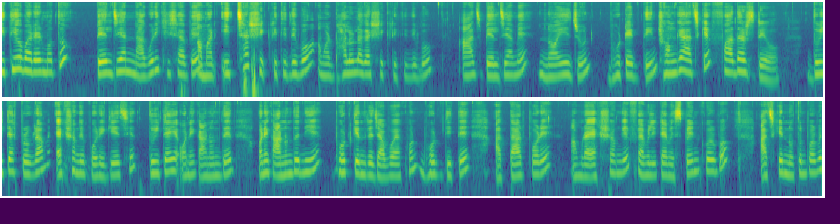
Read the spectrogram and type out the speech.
দ্বিতীয়বারের মতো বেলজিয়ান নাগরিক হিসাবে আমার ইচ্ছার স্বীকৃতি দেব, আমার ভালো লাগার স্বীকৃতি দিব। আজ বেলজিয়ামে নয়ই জুন, ভোটের দিন। সঙ্গে আজকে ফাদার্স ডেও দুইটা প্রোগ্রাম একসঙ্গে পড়ে গিয়েছে, দুইটাই অনেক আনন্দের, অনেক আনন্দ নিয়ে ভোট কেন্দ্রে যাব এখন, ভোট দিতে। আর তারপরে আমরা একসঙ্গে ফ্যামিলি টাইম স্পেন্ড করব। আজকের নতুন পর্বে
